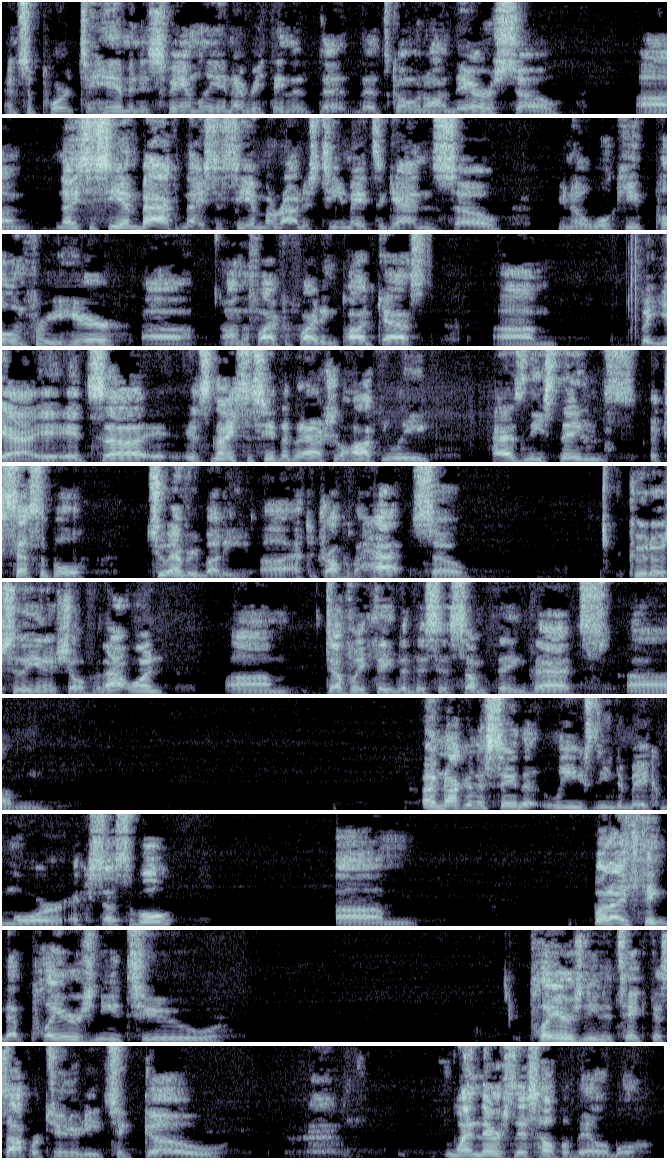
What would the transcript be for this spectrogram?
and support to him and his family and everything that, that that's going on there. So um, nice to see him back. Nice to see him around his teammates again. So you know, we'll keep pulling for you here uh, on the Five for Fighting podcast. Um, but yeah, it, it's uh, it, it's nice to see that the National Hockey League has these things accessible to everybody uh, at the drop of a hat. So kudos to the NHL for that one. Um, definitely think that this is something that um, I'm not going to say that leagues need to make more accessible. Um, but I think that players need to players need to take this opportunity to go when there's this help available.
